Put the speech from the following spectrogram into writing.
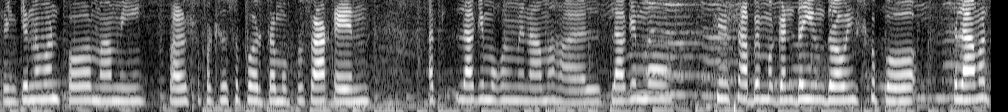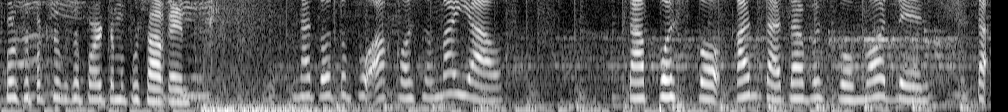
Thank you naman po, Mami, para sa pagsusuporta mo po sa akin. At lagi mo kami minamahal. Lagi mo sinasabi maganda yung drawings ko po. Salamat po sa pagsusuporta mo po sa akin. Natuto po ako sumayaw. Tapos po kanta, tapos po model. Ta-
